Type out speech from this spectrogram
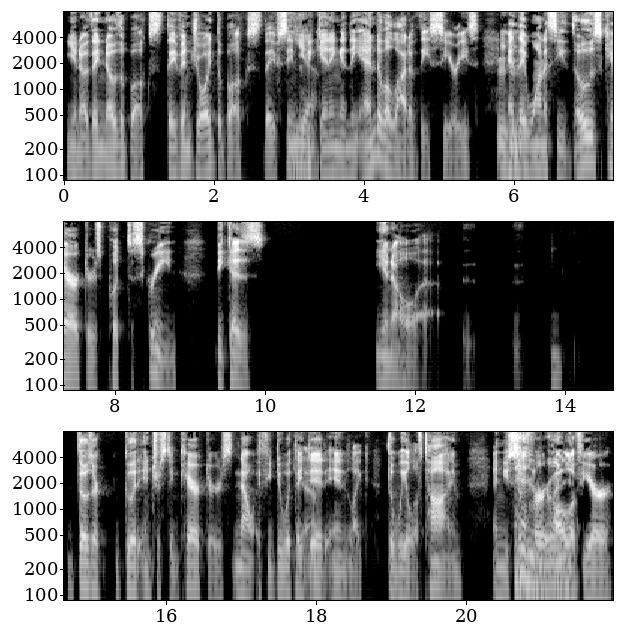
you know they know the books they've enjoyed the books they've seen the Yeah. beginning and the end of a lot of these series Mhm. and they want to see those characters put to screen because you know uh, those are good interesting characters now if you do what they Yeah. did in like the wheel of time and you subvert ruin all of your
